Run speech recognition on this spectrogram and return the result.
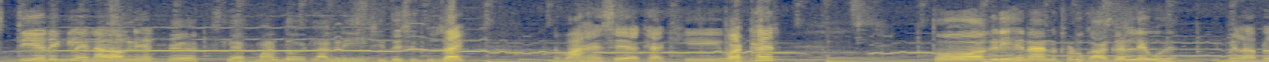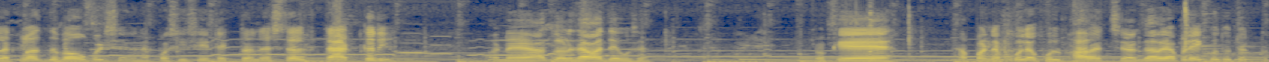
સ્ટીયરિંગ લઈને આગળ એક સ્લેપ માર દો, એટલે આગળ સીધે સીધું જાય. અને વાહે છે આખી આખી વાઠાર તો આગળ છે ને આને થોડુંક આગળ લેવું છે પહેલાં પેલા ક્લચ દબાવવું પડશે અને પછી છે ટ્રેક્ટરને સેલ્ફ સ્ટાર્ટ કરી અને આગળ જવા દેવું છે. જોકે આપણને ફૂલે ફૂલ ફાવે જ છે. અગાઉ આપણે એક હતું ટ્રેક્ટર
